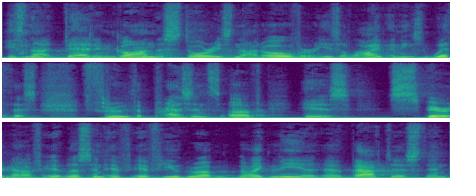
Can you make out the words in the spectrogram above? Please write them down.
he's not dead and gone. The story's not over. He's alive and he's with us through the presence of his spirit. Now, if it, listen, if, if you grew up like me, a, a, Baptist, and,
